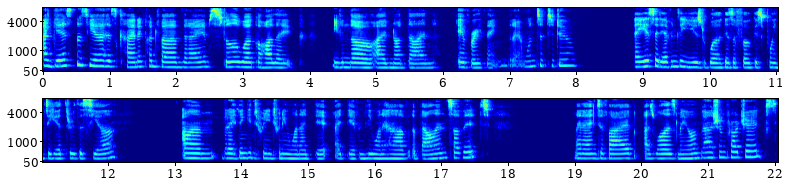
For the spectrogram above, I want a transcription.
I guess this year has kind of confirmed that I am still a workaholic, even though I've not done everything that I wanted to do. I guess I definitely used work as a focus point to get through this year. Um, but I think in 2021, I did. I definitely want to have a balance of it. My nine to five, as well as my own passion projects,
